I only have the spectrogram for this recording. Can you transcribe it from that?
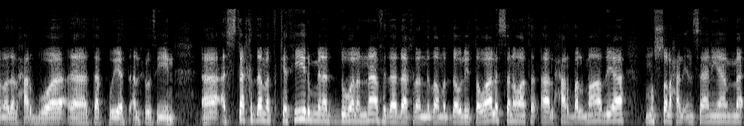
أمد الحرب وتقوية الحوثيين. استخدمت كثير من الدول النافذة داخل النظام الدولي طوال السنوات الحرب الماضية مصطلح الإنسانية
